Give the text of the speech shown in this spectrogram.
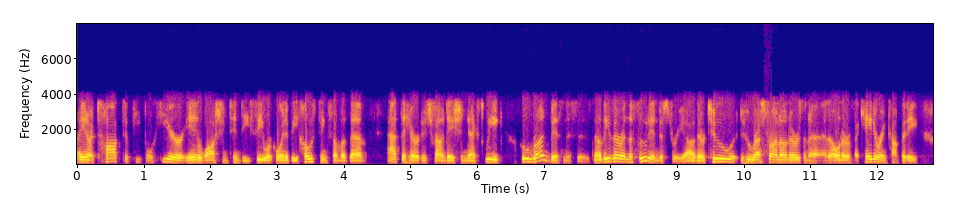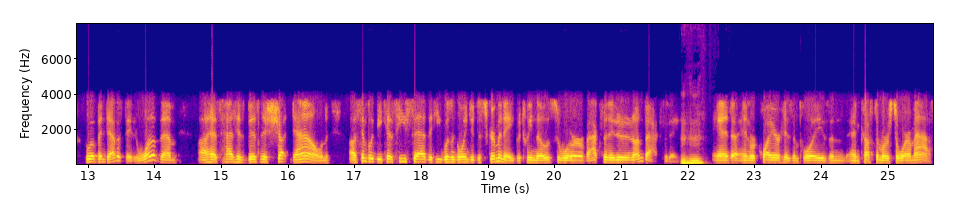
you know, I talked to people here in Washington D.C. We're going to be hosting some of them at the Heritage Foundation next week who run businesses. Now, these are in the food industry. Uh, there are two, two restaurant owners and a, an owner of a catering company who have been devastated. One of them uh, has had his business shut down uh, simply because he said that he wasn't going to discriminate between those who were vaccinated and unvaccinated, mm-hmm. and uh, and require his employees and, and customers to wear a mask.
